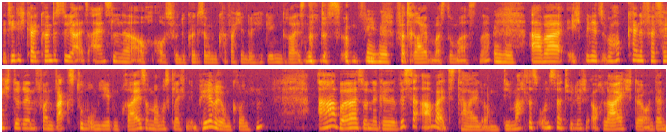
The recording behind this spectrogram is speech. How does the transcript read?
eine Tätigkeit könntest du ja als Einzelne auch ausführen. Du könntest ja mit einem Köfferchen durch die Gegend reisen und das irgendwie mhm. vertreiben, was du machst. Ne? Mhm. Aber ich bin jetzt überhaupt keine Verfechterin von Wachstum um jeden Preis und man muss gleich ein Imperium gründen. Aber so eine gewisse Arbeitsteilung, die macht es uns natürlich auch leichter. Und dann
